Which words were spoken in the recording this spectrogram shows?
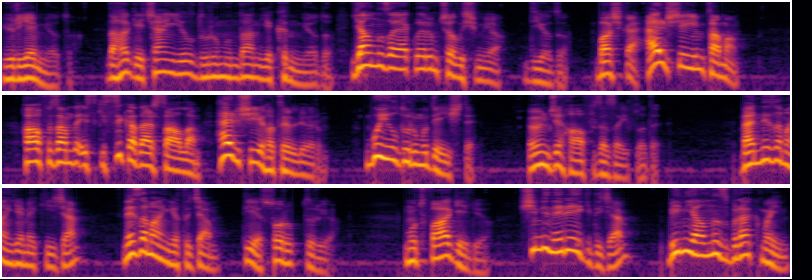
Yürüyemiyordu. Daha geçen yıl durumundan yakınmıyordu. Yalnız ayaklarım çalışmıyor diyordu. Başka her şeyim tamam. Hafızamda eskisi kadar sağlam. Her şeyi hatırlıyorum. Bu yıl durumu değişti. Önce hafıza zayıfladı. Ben ne zaman yemek yiyeceğim? Ne zaman yatacağım diye sorup duruyor. Mutfağa geliyor. Şimdi nereye gideceğim? Beni yalnız bırakmayın.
